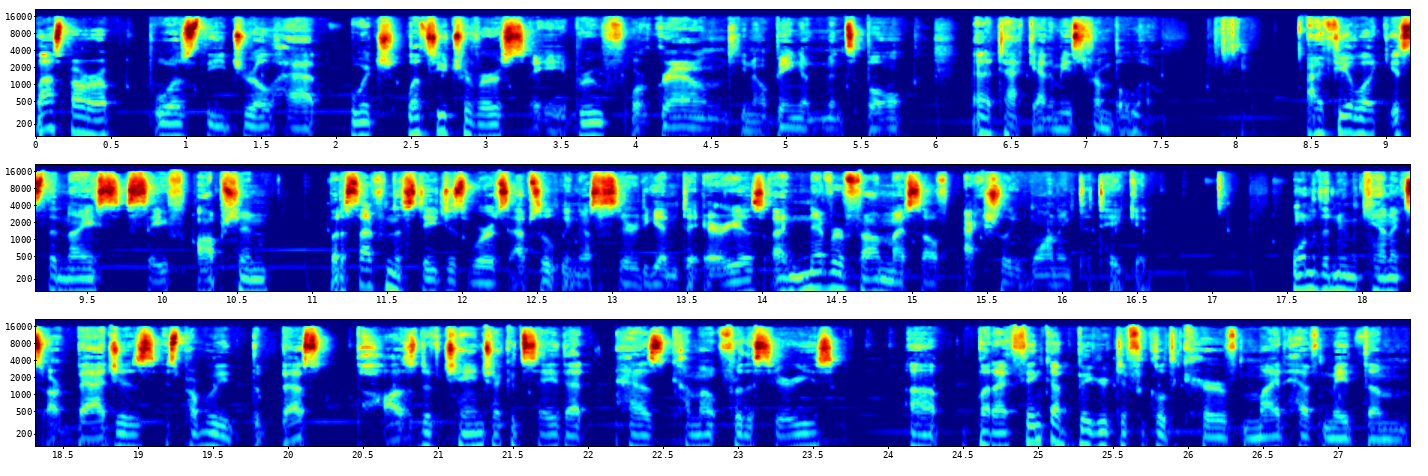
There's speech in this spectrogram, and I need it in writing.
Last power up was the drill hat, which lets you traverse a roof or ground, you know, being invincible, and attack enemies from below. I feel like it's the nice, safe option but aside from the stages where it's absolutely necessary to get into areas, I never found myself actually wanting to take it. One of the new mechanics are badges is probably the best positive change I could say that has come out for the series. Uh, but I think a bigger difficulty curve might have made them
